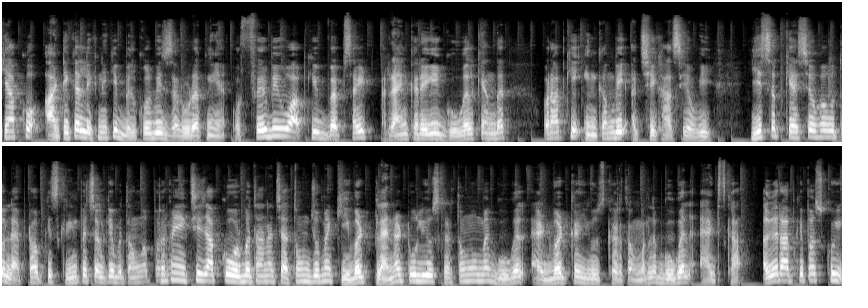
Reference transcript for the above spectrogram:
कि आपको आर्टिकल लिखने की बिल्कुल भी ज़रूरत नहीं है और फिर भी वो आपकी वेबसाइट रैंक करेगी गूगल के अंदर और आपकी इनकम भी अच्छी खासी होगी। ये सब कैसे होगा वो तो लैपटॉप की स्क्रीन पर चल के बताऊँगा, पर मैं एक चीज़ आपको और बताना चाहता हूँ, जो मैं कीवर्ड प्लानर टूल यूज़ करता हूँ, वो मैं गूगल एडवर्ड का यूज़ करता हूँ मतलब गूगल एड्स का। अगर आपके पास कोई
